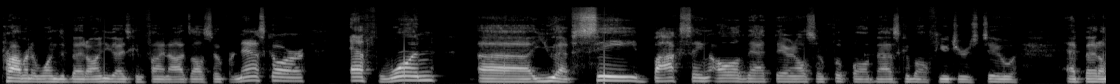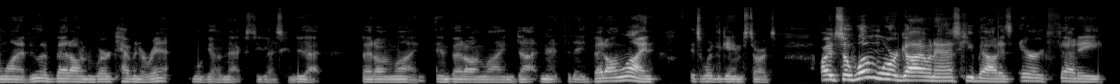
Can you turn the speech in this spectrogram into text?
prominent one to bet on. You guys can find odds also for NASCAR, F1, uh, UFC, boxing, all of that there, and also football, basketball futures too at Bet Online. If you want to bet on where Kevin Durant will go next, you guys can do that. Bet Online and betonline.net today. Bet Online, it's where the game starts. All right, so one more guy I want to ask you about is Erick Fedde.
